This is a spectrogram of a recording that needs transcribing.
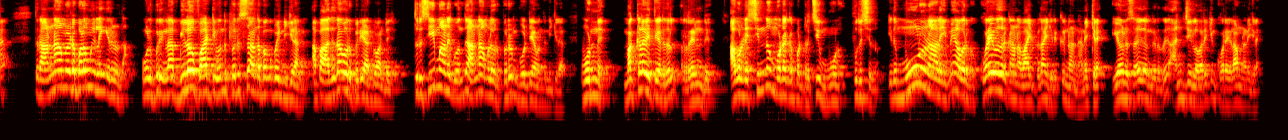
திரு அண்ணாமலையோட பலமும் இளைஞர்கள் தான். உங்களுக்கு புரியுங்களா? பிலோ ஃபார்ட்டி வந்து பெருசாக அந்த பக்கம் போய் நிற்கிறாங்க அப்போ அதுதான் ஒரு பெரிய அட்வான்டேஜ் திரு சீமானுக்கு வந்து அண்ணாமலை ஒரு பெரும் போட்டியாக வந்து நிற்கிறார் ஒன்று மக்களவை தேர்தல். ரெண்டு அவருடைய சின்னம் முடக்கப்பட்டுருச்சு மூணு புது சின்னம். இது மூணு நாளையுமே அவருக்கு குறைவதற்கான வாய்ப்பு தான் இருக்குன்னு நான் நினைக்கிறேன். ஏழு சதவீதங்கிறது அஞ்சுல வரைக்கும் குறையலாம்னு நினைக்கிறேன்.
